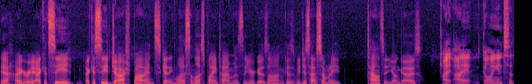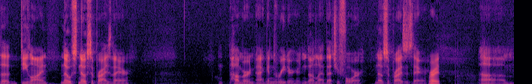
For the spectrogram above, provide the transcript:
Yeah, I agree. I could see I could see Josh Bynes getting less and less playing time as the year goes on because we just have so many talented young guys. I, I going into the D line, no, no surprise there. Hubbard, Atkins, Reader, and Dunlap. That's your four. No surprises there. Right. Um,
